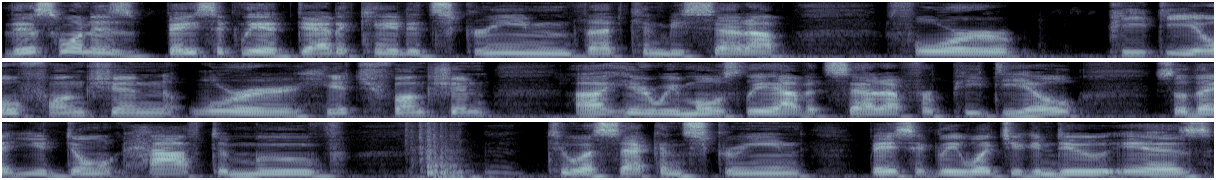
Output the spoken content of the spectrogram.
This one is basically a dedicated screen that can be set up for PTO function or hitch function. Uh, here we mostly have it set up for PTO so that you don't have to move to a second screen. Basically what you can do is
